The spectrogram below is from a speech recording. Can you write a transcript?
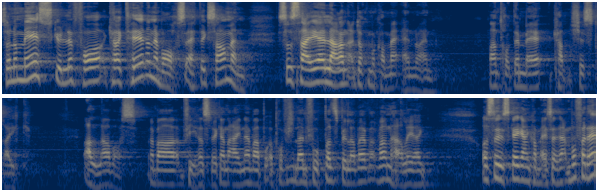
Så når vi skulle få karakterene våre etter eksamen, så sier læreren dere må komme én og én. For han trodde vi kanskje strøyk. Alle av oss. Det var fire stykker. Den ene var profesjonell fotballspiller. Det var en herlig gjeng. Og så husker jeg han kom med og sa hvorfor det?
